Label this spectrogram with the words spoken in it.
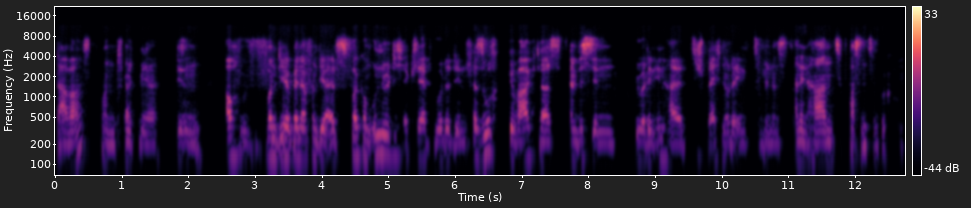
da warst und mit mir diesen, auch von dir, wenn er von dir als vollkommen unnötig erklärt wurde, den Versuch gewagt hast, ein bisschen über den Inhalt zu sprechen oder ihn zumindest an den Haaren zu fassen zu bekommen.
